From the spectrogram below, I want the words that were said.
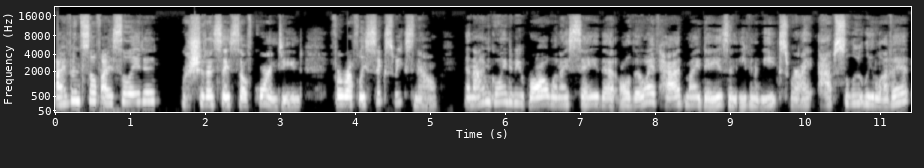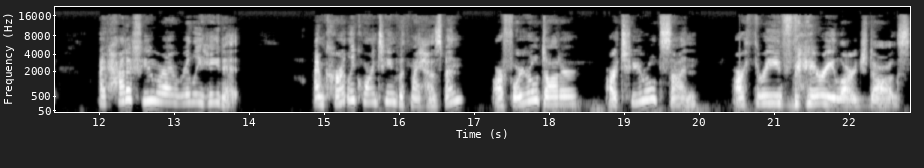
I've been self isolated, or should I say self quarantined, for roughly six weeks now, and I'm going to be raw when I say that although I've had my days and even weeks where I absolutely love it, I've had a few where I really hate it. I'm currently quarantined with my husband, our four year old daughter, our two year old son, our three very large dogs,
